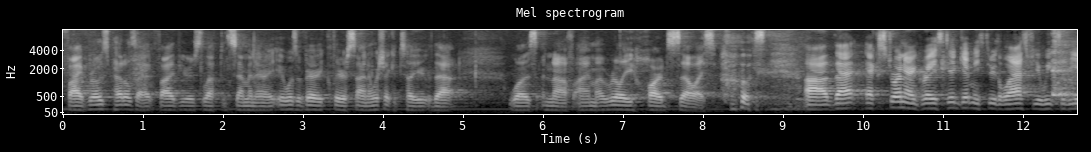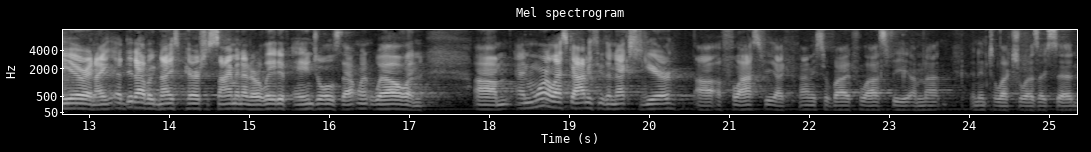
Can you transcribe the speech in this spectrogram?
Five rose petals. I had five years left in seminary. It was a very clear sign. I wish I could tell you that was enough. I'm a really hard sell, I suppose. Uh, that extraordinary grace did get me through the last few weeks of the year, and I, I did have a nice parish assignment at Our Lady of Angels. That went well, and, um, and more or less got me through the next year uh, of philosophy. I finally survived philosophy. I'm not an intellectual, as I said.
